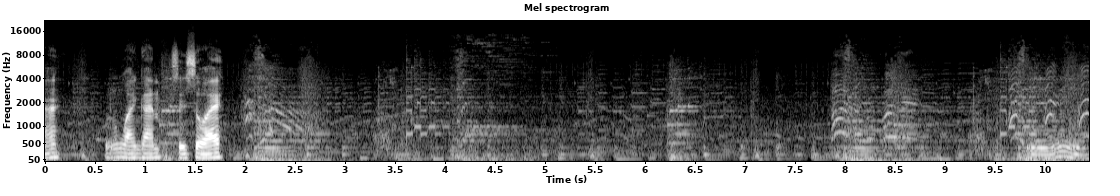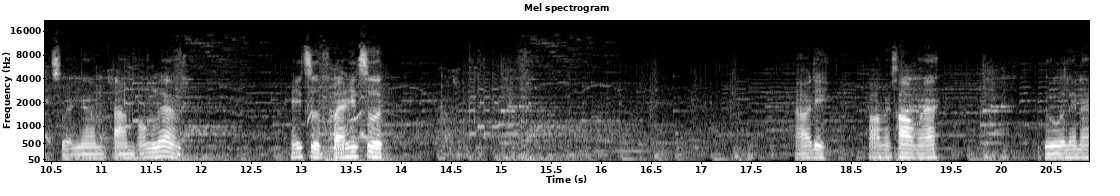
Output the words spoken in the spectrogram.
ฮะ คุณรางวัลกันสวยๆอืมสวยงามตามท้องเรื่อง ให้สุดไปให้สุด เอาดิเข้าไม่เข้ามาดูเลยนะ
